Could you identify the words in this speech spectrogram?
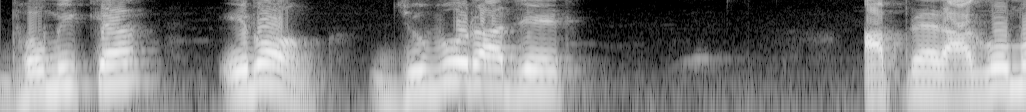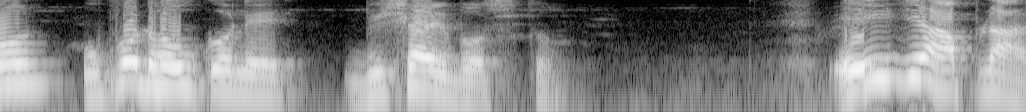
ভূমিকা এবং যুবরাজের আপনার আগমন উপঢৌকনের বিষয়বস্তু। এই যে আপনার,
